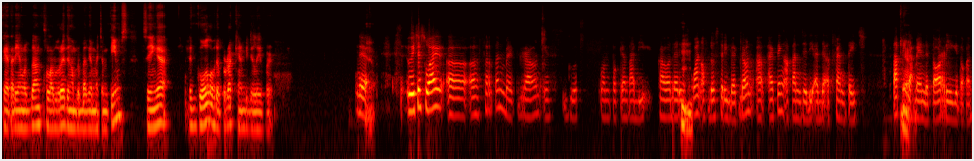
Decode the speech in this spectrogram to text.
kayak tadi yang lo bilang collaborate dengan berbagai macam teams sehingga the goal of the product can be delivered. Yeah. yeah. Which is why uh, a certain background is good untuk yang tadi. Kalau dari mm -hmm. one of those three background, I think akan jadi ada advantage tapi nggak yeah. mandatory gitu kan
